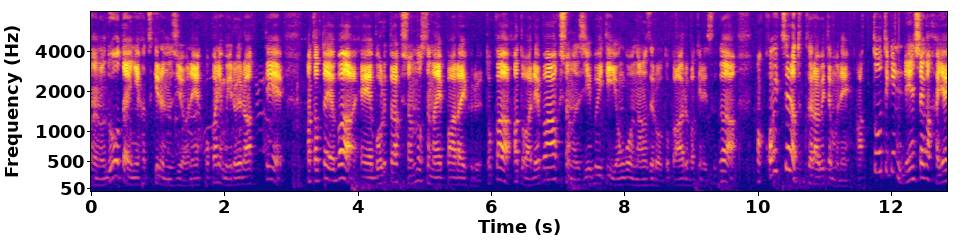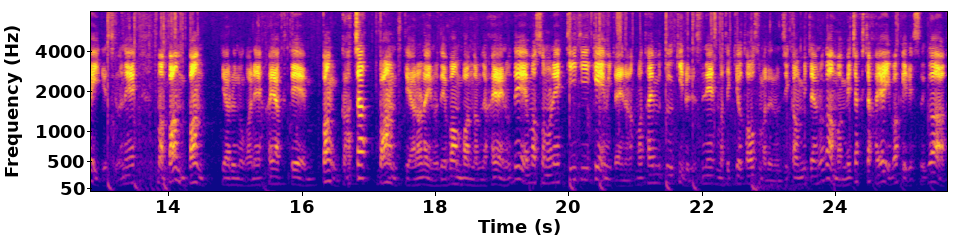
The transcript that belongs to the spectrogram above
あの、胴体2発キルの字はね、他にもいろいろあって、まあ、例えば、えー、ボルトアクションのスナイパーライフルとか、あとはレバーアクションの GVT4570 とかあるわけですが、まあ、こいつらと比べてもね、圧倒的に連射が速いですよね。まあ、バンバンやるのがね、早くて、バン、ガチャバンってやらないので、バンバンなので早いので、まあそのね、TTK みたいな、まあタイムトゥーキルですね、まあ敵を倒すまでの時間みたいなのが、まあめちゃくちゃ早いわけですが、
